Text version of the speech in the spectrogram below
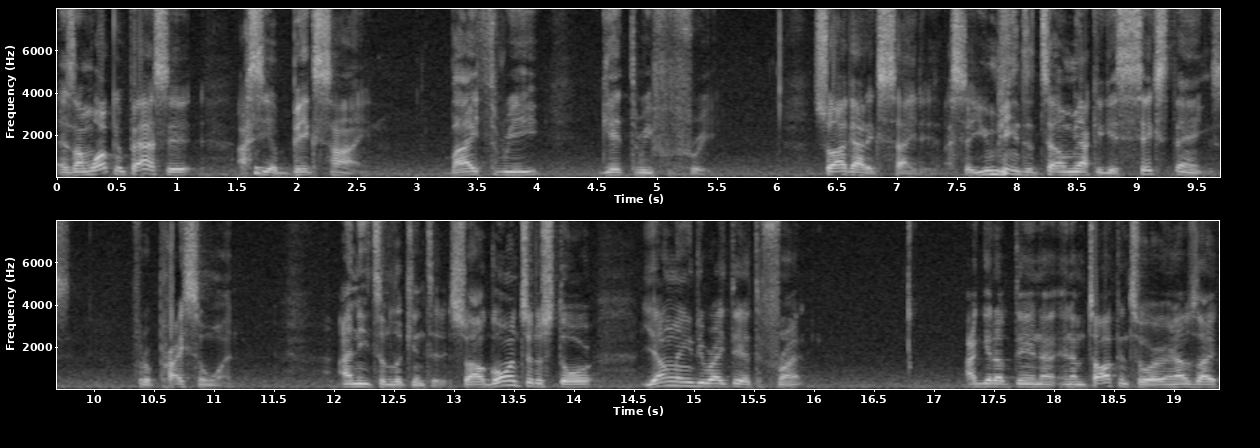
As I'm walking past it, I see a big sign: buy three, get three for free. So I got excited. I said, You mean to tell me I could get six things for the price of one? I need to look into this. So I'll go into the store, young lady right there at the front. I get up there and, I, am talking to her, and I was like,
